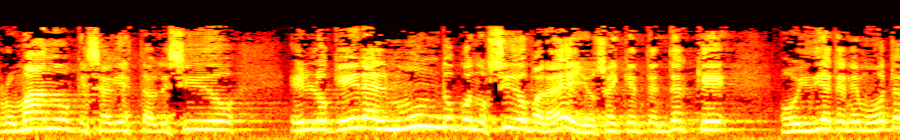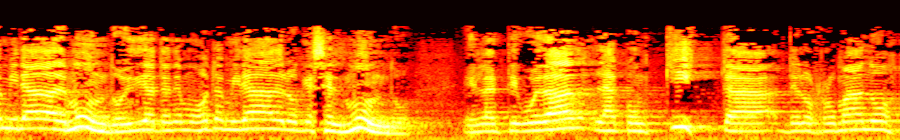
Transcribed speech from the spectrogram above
romano que se había establecido en lo que era el mundo conocido para ellos. Hay que entender que hoy día tenemos otra mirada de mundo, hoy día tenemos otra mirada de lo que es el mundo. En la antigüedad, la conquista de los romanos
